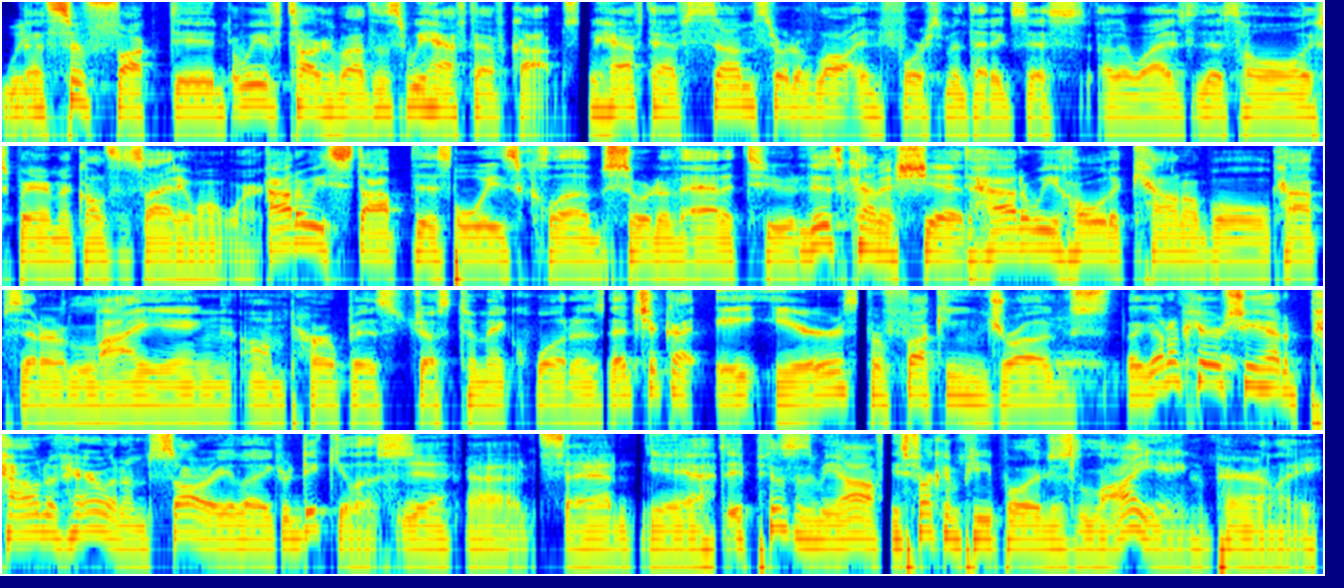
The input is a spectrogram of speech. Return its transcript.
with That's so fucked, dude. We've talked about this. We have to have cops. We have to have some sort of law enforcement that exists. Otherwise, this whole experiment called society won't work. How do we stop this boys club sort of attitude? This kind of shit. How do we hold accountable cops that are lying on purpose just to make quotas? That chick got eight years for fucking drugs. Like, I don't care if she had a pound of heroin. I'm sorry. Like, ridiculous. Yeah. God, sad. Yeah. It pisses me off. These fucking people are just lying, apparently.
